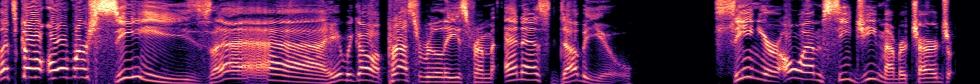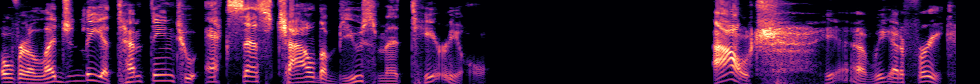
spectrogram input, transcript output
Let's go overseas. Ah, here we go. A press release from NSW. Senior OMCG member charged over allegedly attempting to access child abuse material. Ouch. Yeah, we got a freak.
